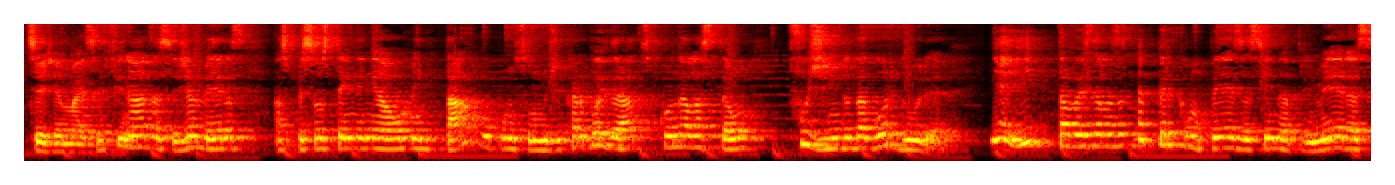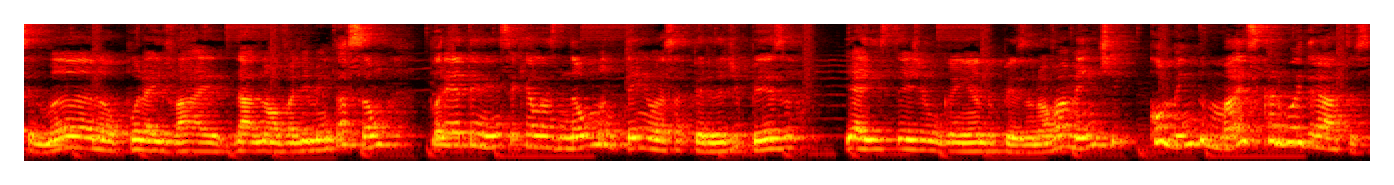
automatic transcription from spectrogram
Seja mais refinada, seja menos, as pessoas tendem a aumentar o consumo de carboidratos quando elas estão fugindo da gordura. E aí, talvez elas até percam peso assim na primeira semana ou por aí vai da nova alimentação, porém a tendência é que elas não mantenham essa perda de peso e aí estejam ganhando peso novamente, comendo mais carboidratos.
